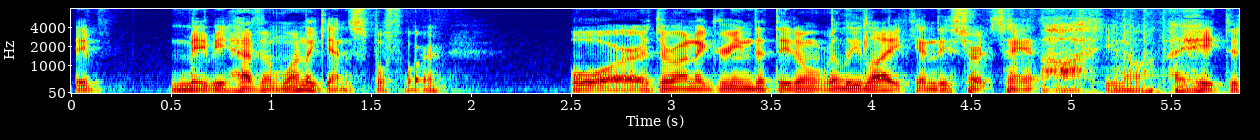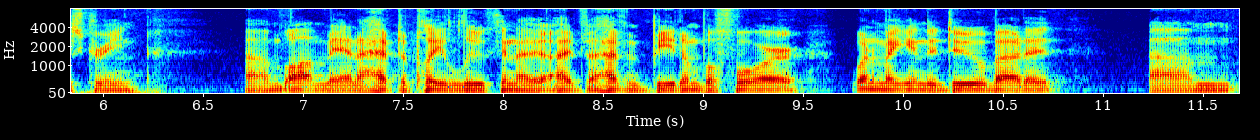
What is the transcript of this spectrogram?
they maybe haven't won against before, or they're on a green that they don't really like, and they start saying, "Oh, you know, I hate this green. Um, oh man, I have to play Luke, and I, I haven't beat him before. What am I going to do about it? Um,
